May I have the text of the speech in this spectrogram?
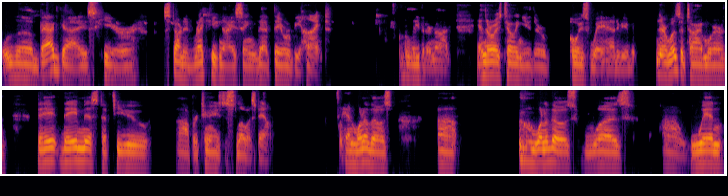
the bad guys here started recognizing that they were behind, believe it or not. And they're always telling you they're always way ahead of you. But there was a time where they they missed a few opportunities to slow us down. And one of those uh, one of those was uh, when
